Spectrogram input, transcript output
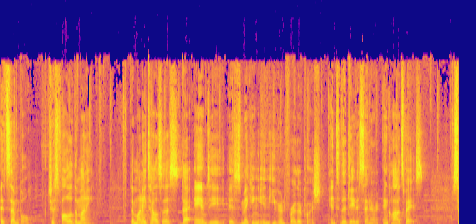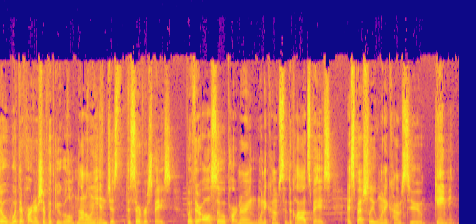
It's simple just follow the money. The money tells us that AMD is making an even further push into the data center and cloud space. So, with their partnership with Google, not only in just the server space, but they're also partnering when it comes to the cloud space, especially when it comes to gaming.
